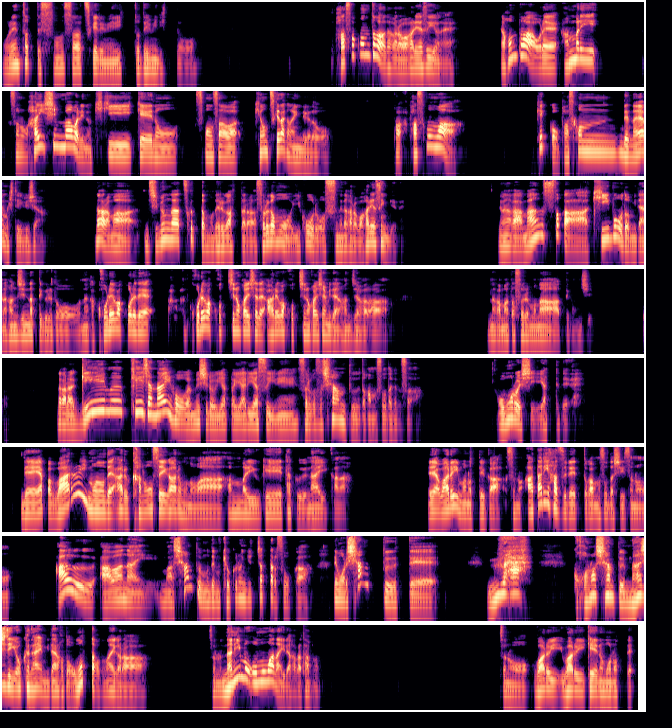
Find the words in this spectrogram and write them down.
俺にとってスポンサーつけるメリット、デメリット？パソコンとかはだから分かりやすいよね。本当は俺、あんまり、その配信周りの機器系のスポンサーは基本つけたくないんだけど、パ、パソコンは、結構パソコンで悩む人いるじゃん。だからまあ、自分が作ったモデルがあったら、それがもうイコールおすすめだから分かりやすいんだよね。でもなんか、マウスとかキーボードみたいな感じになってくると、なんかこれはこれで、これはこっちの会社で、あれはこっちの会社みたいな感じだから、なんかまたそれもなーって感じ。だからゲーム系じゃない方がむしろやっぱやりやすいね。それこそシャンプーとかもそうだけどさ。おもろいし、やってて。で、やっぱ悪いものである可能性があるものは、あんまり受けたくないかな。いや、悪いものっていうか、その当たり外れとかもそうだし、その、合う、合わない。まあ、シャンプーもでも極論言っちゃったらそうか。でも俺、シャンプーって、うわぁこのシャンプーマジで良くないみたいなこと思ったことないから、その何も思わないだから多分。その悪い、悪い系のものって。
